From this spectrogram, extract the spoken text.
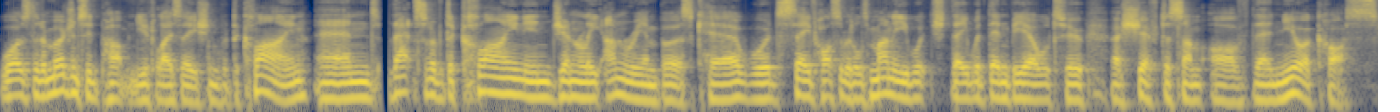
was that emergency department utilization would decline, and that sort of decline in generally unreimbursed care would save hospitals money, which they would then be able to uh, shift to some of their newer costs.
